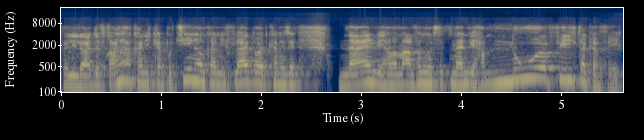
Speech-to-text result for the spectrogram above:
weil die Leute fragen, ah, kann ich Cappuccino, kann ich Flat White, kann ich nein, wir haben am Anfang gesagt, nein, wir haben nur Filterkaffee.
